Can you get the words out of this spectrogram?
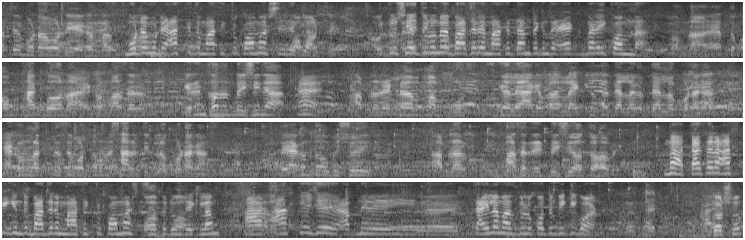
আছে মোটামুটি এখন মাছ মোটামুটি আজকে তো মাছ একটু কম আসছে দেখলাম। একটু সেই তুলনায় বাজারে মাছের দামটা কিন্তু একবারেই কম না। কম না এত কম থাকব না। এখন মাছের কেনেন খরচ বেশি না। হ্যাঁ। আপনার একটা বোট গেলে আগে বার লাগতো তো দেড় লাখ- দেড় লক্ষ টাকা। এখন লাগতেছে বর্তমানে সাড়ে তিন লক্ষ টাকা। তো এখন তো অবশ্যই আপনার মাছের রেট বেশি হতে হবে। না তাছাড়া আজকে কিন্তু বাজারে মাছ একটু কম আসছে যতটুকু দেখলাম। আর আজকে যে আপনি এই চাইলা মাছগুলো কত বিক্রি করেন? দর্শক,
